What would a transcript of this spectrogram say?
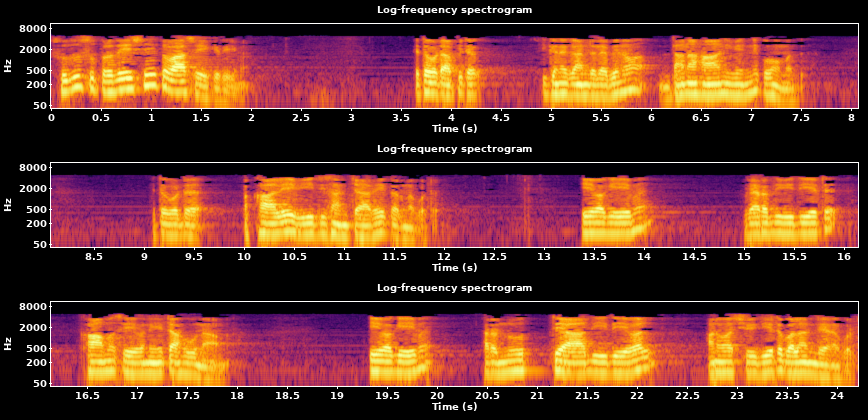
සුදුසු ප්‍රදේශයක වාසය කිරීම. එතකොට අපිට ඉගෙන ගන්න ලැබෙනවා ධන හානි වෙන්නේ කොහොමද? එතකොට අකාලේ වීදි සංචාරය කරනකොට. ඒ වගේම වැරදි විදියට කාම සේවනයේට අහු වුණාම. ඒ වගේම අර නෘත්‍ය ආදී දේවල් අනවශ්‍ය විදියට බලන්න යනකොට.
